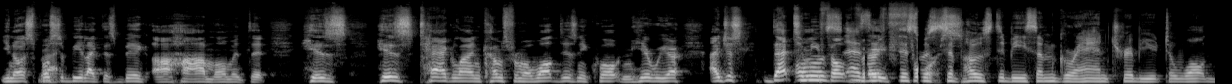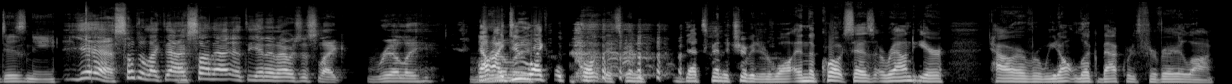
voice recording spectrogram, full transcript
you know it's supposed Right. to be like this big aha moment that his his tagline comes from a Walt Disney quote, and here we are. I just that to me felt as very if this forced. was supposed to be some grand tribute to Walt Disney. Yeah, something like that. I saw that at the end, and I was just like, "Really?" Now I do like the quote that's been that's been attributed to Walt, and the quote says, "Around here, however, we don't look backwards for very long.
